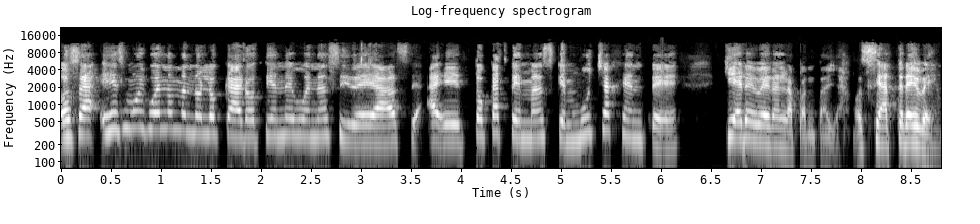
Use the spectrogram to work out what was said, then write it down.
o sea, es muy bueno Manolo Caro, tiene buenas ideas, eh, toca temas que mucha gente quiere ver en la pantalla, o se atreve,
